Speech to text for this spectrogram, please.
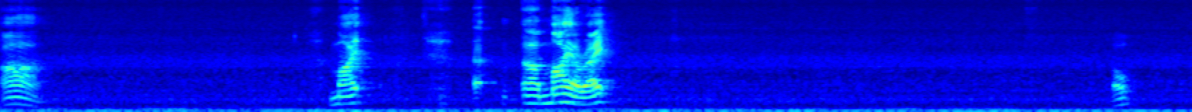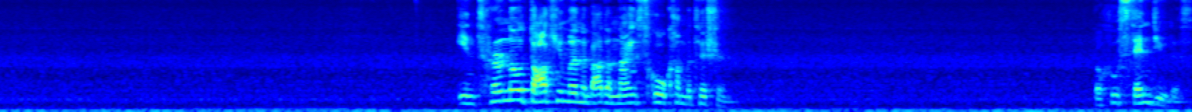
Ah. My uh, Maya, right? Oh. Internal document about the ninth school competition. But who sent you this?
